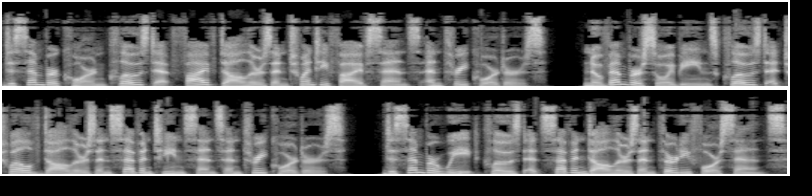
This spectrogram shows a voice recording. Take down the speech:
December corn closed at $5.25 and 3 quarters. November soybeans closed at $12.17 and 3 quarters. December wheat closed at $7.34.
